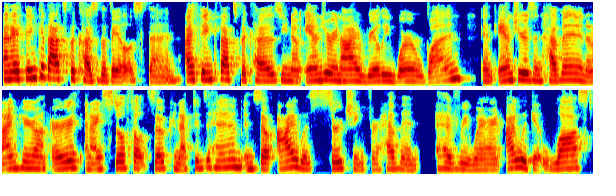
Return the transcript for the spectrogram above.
and I think that's because the veil is thin. I think that's because, you know, Andrew and I really were one, and Andrew's in heaven, and I'm here on earth, and I still felt so connected to him. And so I was searching for heaven everywhere and I would get lost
